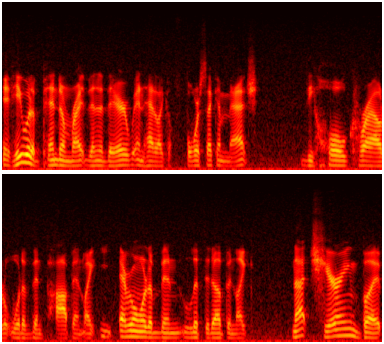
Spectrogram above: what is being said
If he would have pinned him right then and there and had like a four second match, the whole crowd would have been popping. Like everyone would have been lifted up and like not cheering, but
